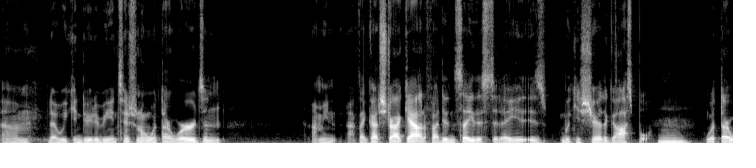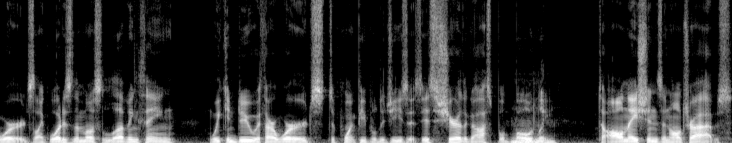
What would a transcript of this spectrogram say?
um, that we can do to be intentional with our words, and I mean, I think I'd strike out if I didn't say this today, is we can share the gospel Mm. with our words. Like, what is the most loving thing we can do with our words to point people to Jesus? It's share the gospel boldly. to all nations and all tribes,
